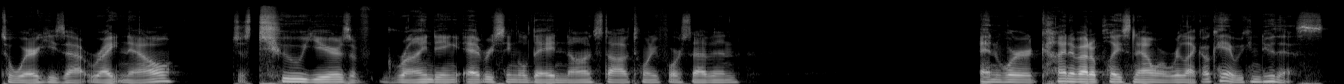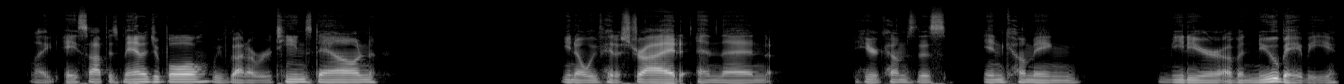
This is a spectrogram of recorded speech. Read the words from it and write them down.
to where he's at right now. Just two years of grinding every single day, nonstop, 24 7. And we're kind of at a place now where we're like, okay, we can do this. Like, Aesop is manageable. We've got our routines down. You know, we've hit a stride. And then here comes this incoming meteor of a new baby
